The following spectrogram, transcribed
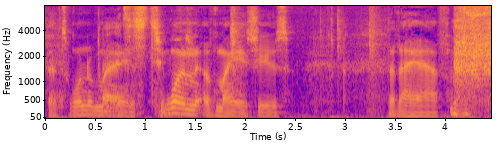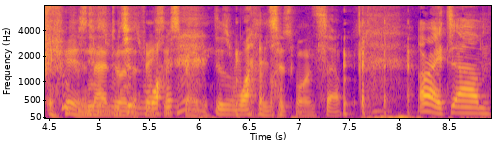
That's one of my. It's just too one of my issues that I have is not doing the one- facey. Just one. It's just one. So, all right. Um,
